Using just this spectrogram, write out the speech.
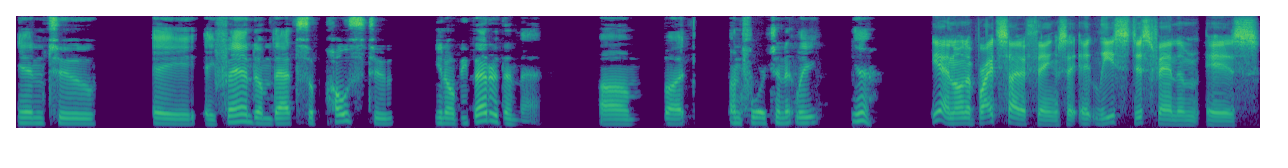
into a a fandom that's supposed to, you know, be better than that. Um, but unfortunately, yeah. Yeah, and on the bright side of things, at least this fandom is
